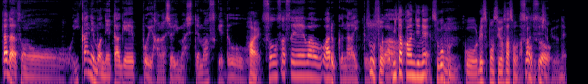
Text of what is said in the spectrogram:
ただ、その、いかにもネタゲーっぽい話を今してますけど、はい操作性は悪くないというか。そうそう。見た感じね、すごくうんこう、レスポンス良さそうな感じでしたけどね。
